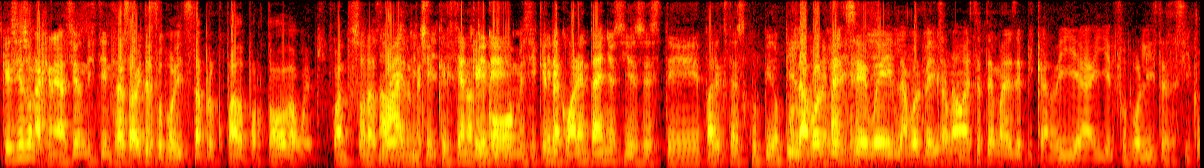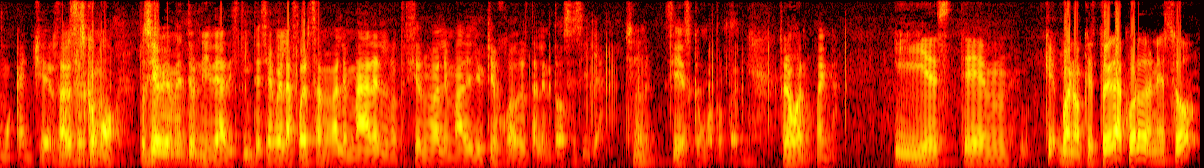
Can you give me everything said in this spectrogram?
que sí es una generación distinta. ¿Sabes? Ahorita el futbolista está preocupado por todo, güey. Pues, cuántas horas el duermes, y Cristiano qué tiene, comes y qué tiene tal. 40 años y es este, parece que está esculpido por Y la Volpe dice, güey, la Volpe dice, cabrón. no, este tema es de picardía y el futbolista es así como canchero, ¿sabes? Es como, pues sí, obviamente una idea distinta. Decía, güey, la fuerza me vale madre, la nutrición me vale madre, yo quiero jugadores talentosos y ya. Sí. Sí, es como otro pedo. Pero bueno, venga. Y este, que, bueno, que estoy de acuerdo en eso,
